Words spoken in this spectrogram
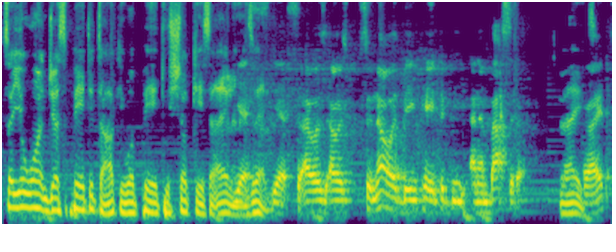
so you weren't just paid to talk; you were paid to showcase the island yes, as well. Yes, I was. I was. So now I was being paid to be an ambassador. Right. Right.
